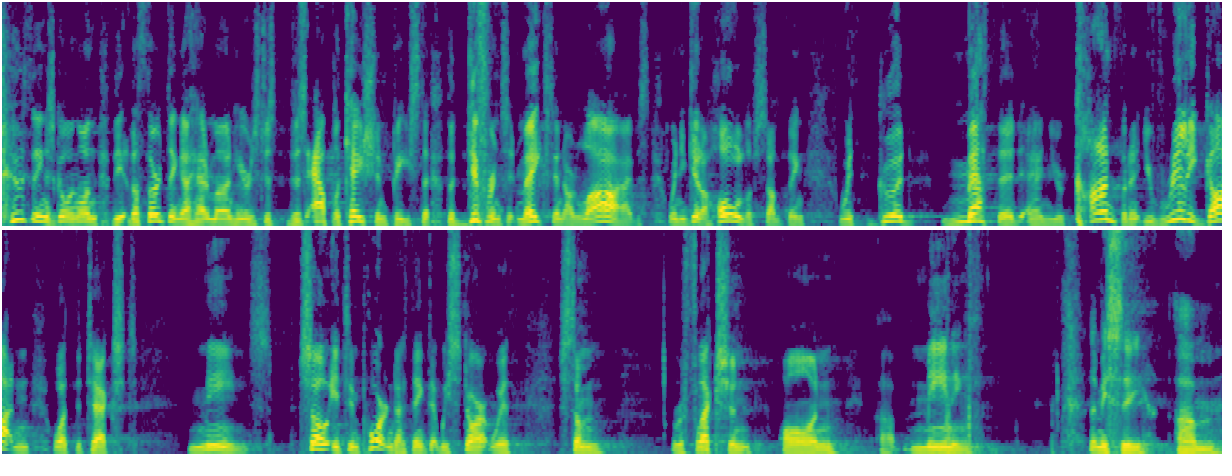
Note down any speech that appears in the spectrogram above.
two things going on. The, the, third thing I had in mind here is just this application piece, the, the difference it makes in our lives when you get a hold of something with good method and you're confident you've really gotten what the text means. So it's important, I think, that we start with some reflection on uh, meaning. Let me see. Um,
